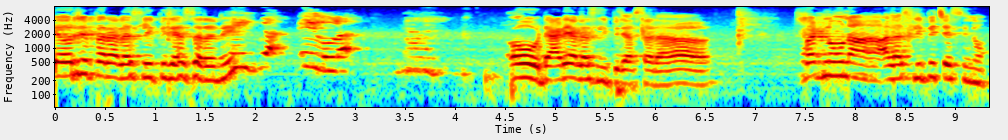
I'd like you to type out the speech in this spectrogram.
ఎవరు చెప్పారు అలా స్లీపీ చేస్తారని? ఓ డాడీ అలా స్లీపీ చేస్తాడా? బట్ నువ్వు నా అలా స్లీపీ చేసి నువ్వు.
